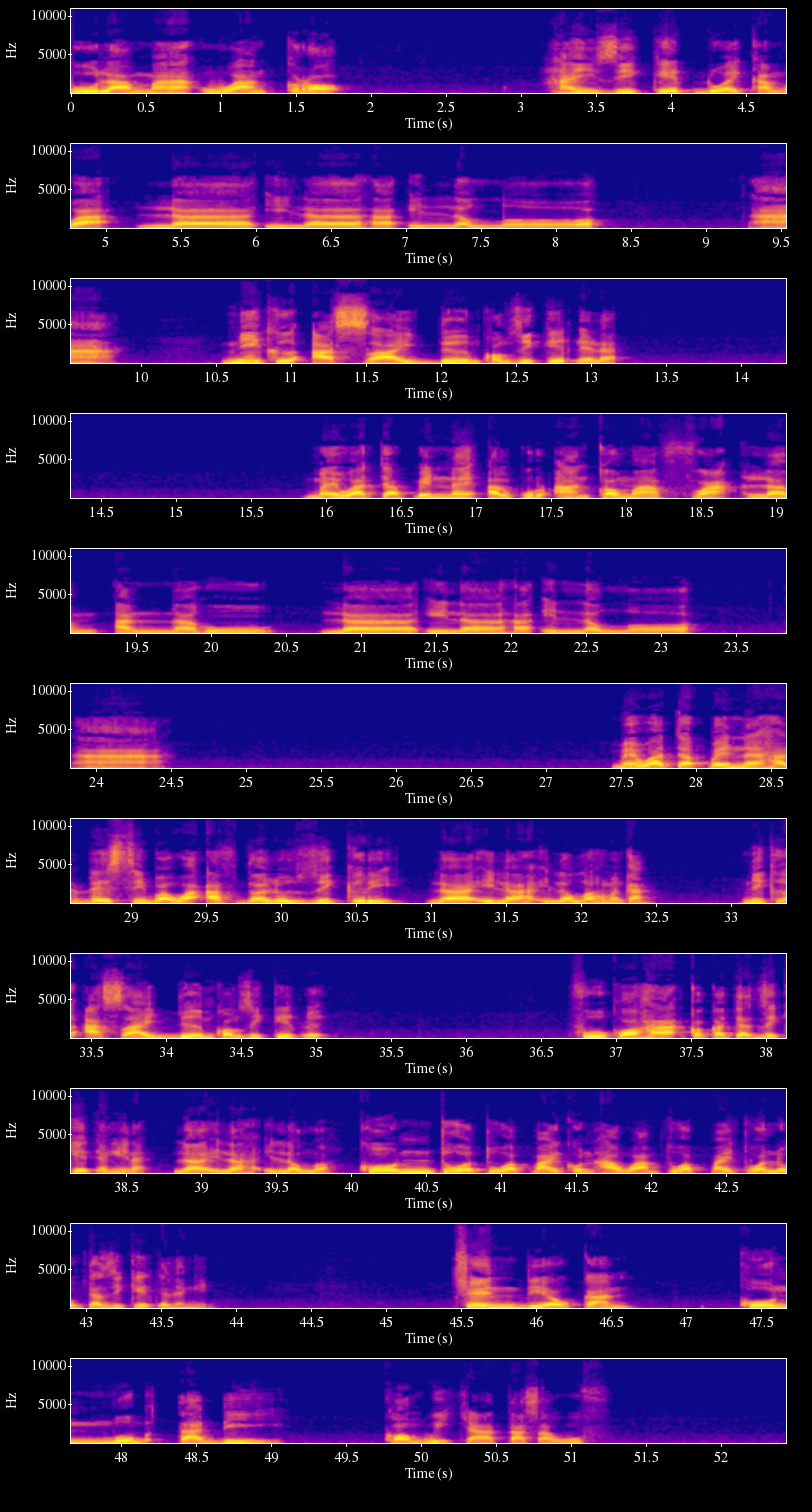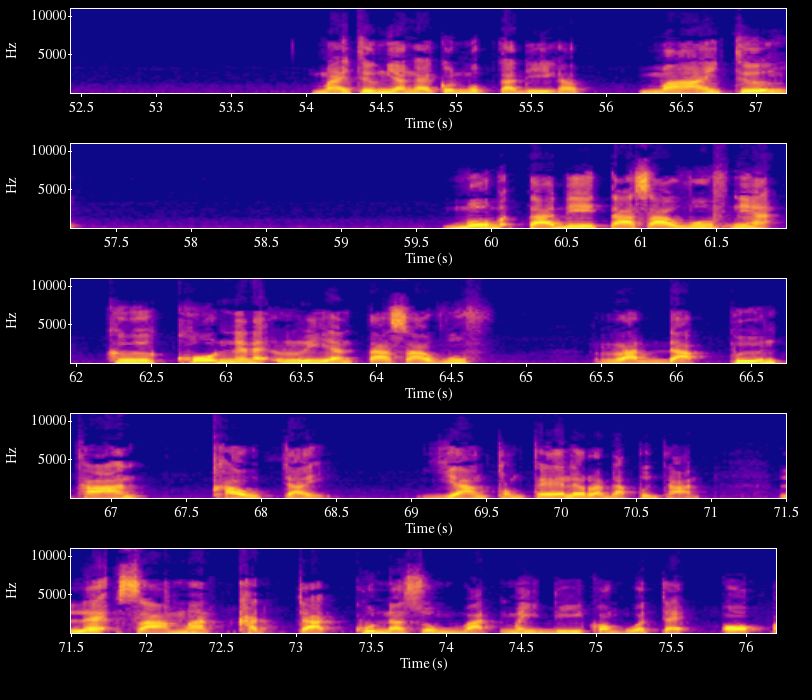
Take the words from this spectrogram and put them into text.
อุลามะวางกรอบ ให้ซิกเกตด้วยคำว่าลาอิลาฮะอิลลัลลอฮอ่านี่คืออาศัยเดิมของซิกิตเลยแหละไม่ว่าจะเป็นในอัลกุรอานก็มาฟะลัมอันนะฮู ลาอิลาฮะอิลลัลลอฮ์อ่าไม่ว่าจะเป็นในฮัดดิสที่บอกว่าอัฟดัลุซิกรีลาอิลาฮะอิลลัลลอฮ์เหมือนกัน นี่คืออาศัยเดิมของซิกริตเลยฟูกอฮะก็กระจะซิกเกตอย่างนี้แหละลาอิลาฮะอิลลัลลอฮ์คนทั่วทั่วไปคนอาวามทั่วไปทั่วโลกจะซิกเกตกันอย่างนี้ เช่นเดียวกัน คนมุบตาดี ของวิชาตาซาวุฟหมายถึงยังไงคนมุบตาดีครับ หมายถึง มุบตาดีตาซาวุฟเนี่ยคือคนเนี่ยนะเรียนตาซาวุฟระดับพื้นฐานเข้าใจ อย่างท่องแท้และระดับพื้นฐาน และสามารถขจัดคุณสมบัติไม่ดีของหัวใจออกไป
